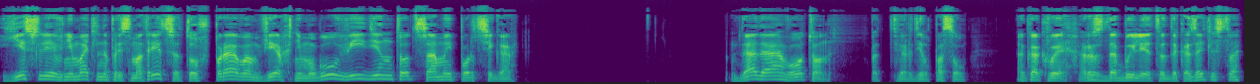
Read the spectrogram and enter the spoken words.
Если внимательно присмотреться, то в правом верхнем углу виден тот самый портсигар. Да-да, вот он, подтвердил посол. А как вы раздобыли это доказательство?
